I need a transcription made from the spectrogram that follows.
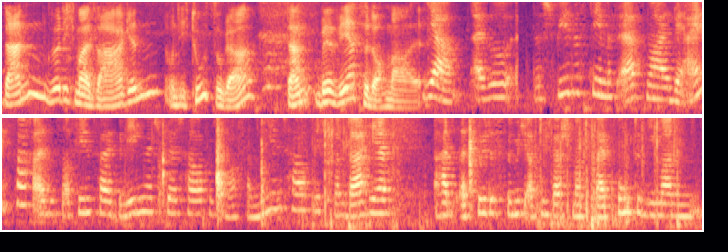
dann würde ich mal sagen, und ich tue es sogar, dann bewerte doch mal. Ja, also das Spielsystem ist erstmal sehr einfach. Also es ist auf jeden Fall gelegenheitsspielertauglich und auch familientauglich. Von daher hat, erfüllt es für mich auf jeden Fall schon mal zwei Punkte, die man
